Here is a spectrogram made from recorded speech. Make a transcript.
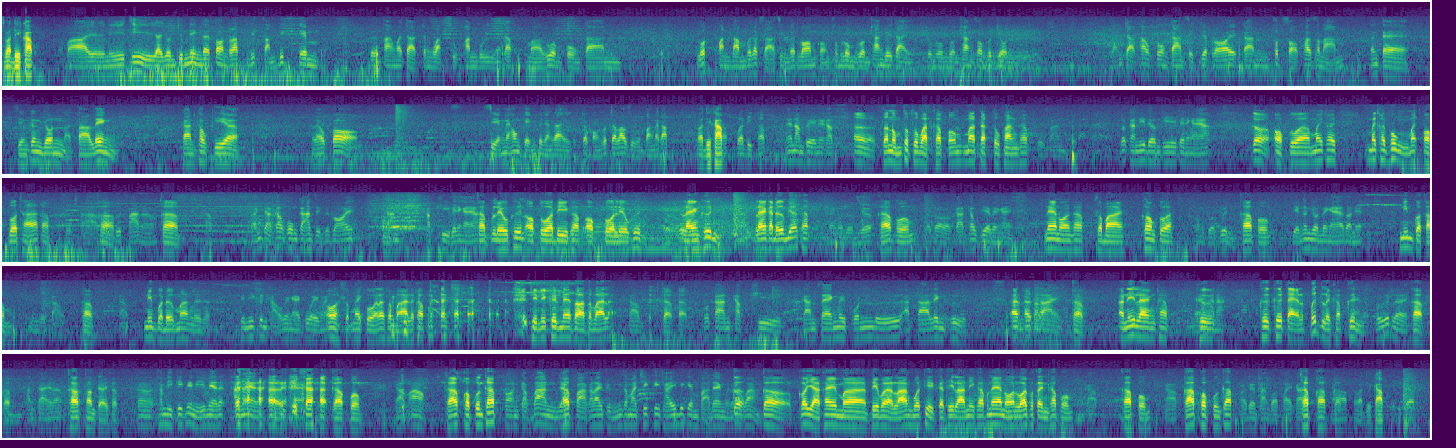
สวัสดีครับบ่ายนี้ที่ยายนจุนนิ่งได้ต้อนรับ Nissan Big M เดินทางมาจากจังหวัดสุพรรณบุรีนะครับ มาร่วมโครงการลดควันดำเพื่อรักษาสิ่งแวดล้อมของชมรมรวมช่างด้วยใจ ชมรมรวมช่างซ่อมรถยนต์ หลังจากเข้าโครงการเสร็จเรียบร้อย การทดสอบภาคสนาม ตั้งแต่เสียงเครื่องยนต์อัตราเร่ง การเข้าเกียร์ แล้วก็ เสียงในห้องเก๋งเป็นอย่างไร เจ้าของรถจะเล่าสู่กันฟังนะครับ สวัสดีครับ สวัสดีครับ แนะนำตัวเองนะครับเออสนมสุขสวัสดิ์ครับผมมาจากสุพรรณครับ สุพรรณรถคันนี้เดิมทีเป็นยังไงฮะก็ออกตัวไม่ค่อยไม่ค่อยพุ่งไม่ออกตัวช้าครับ รถช้าครับพื้นฟ้านะเนาะครับ ครับ หลังจากเข้าโครงการเสร็จเรียบร้อยการขับขี่เป็นยังไงฮะครับเร็วขึ้นออกตัวดีครับ ออกตัวเร็วขึ้น แรงขึ้น แรงกว่าเดิมเยอะครับ แรงกว่าเดิมเยอะ ครับผม แล้วก็การเข้าเกียร์เป็นไง แน่นอนครับ สบายคล่องตัวคล่องตัวขึ้นครับผม เสียงเครื่องยนต์เป็นไงฮะตอนนี้ นิ่มกว่าเก่ามันกว่าเก่าครับ ครับ นิ่มกว่าเดิมมากเลยครับทีนี้ขึ้นเขาเป็นไงกลัวเองไหมโอ้สมัยกลัวแล้วสบายแล้วครับ ทีนี้ขึ้นแม่สอดสบายแล้วครับครับครับเพราะการขับขี่การแซงไม่พ้นหรืออัตราเร่งอืดอันอันตรายครับ อันนี้แรงครับคือแรงนะ คือคือแต่ละปึ๊ดเลยครับขึ้นปื๊ดเลยครับครับทันใจแล้วครับทำใจครับถ้าถ้ามีกิ๊กนี่หนีเมียนะทันแน่นะครับผมครับอ้าวครับขอบคุณครับก่อนกลับบ้านอยาครักบฝากอะไรถึงสมาชิกที่ใช้บิ๊กเอ็มฝาแดงเหมือนก็เราบ้างก็ก็อยากให้มาที่ว่าล้างหัวฉีดกับที่ร้านนี้ครับแน่นอนร้อยเปอร์เซ็นต์ครับผมครับครับผมครับครับขอบคุณครับขอให้เดินทางปลอดภัยครับครับครับครับสวัสดีครับครับ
